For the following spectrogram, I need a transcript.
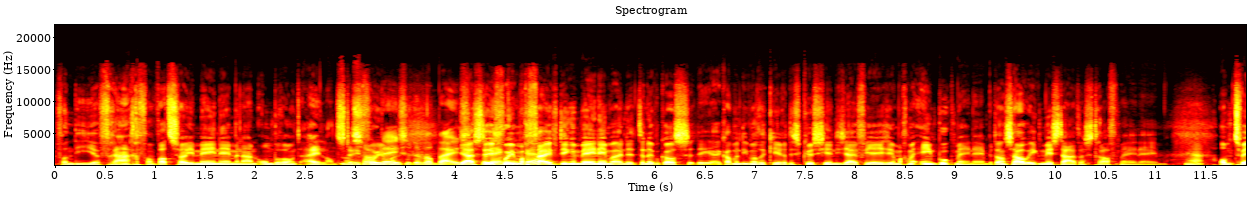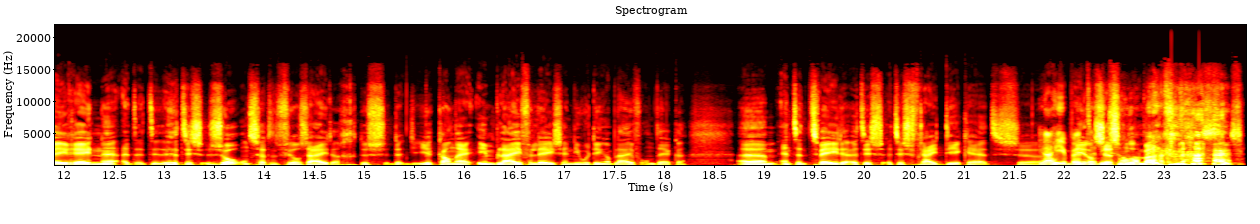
van die uh, vraag van wat zou je meenemen naar een onbewoond eiland. Stel je voor je mag, er wel bij Ja, stel je voor je mag vijf dingen meenemen. En toen heb ik als ik had met iemand een keer een discussie en die zei van je mag maar één boek meenemen. Dan zou ik misdaad en straf meenemen. Ja. Om twee redenen. Het, het, het, is zo ontzettend veelzijdig. Dus de, je kan erin blijven lezen en nieuwe dingen blijven ontdekken. Um, en ten tweede, het is, het is vrij dik. Hè? Het is uh, ja, bent meer dan 600 pagina's. Dus,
